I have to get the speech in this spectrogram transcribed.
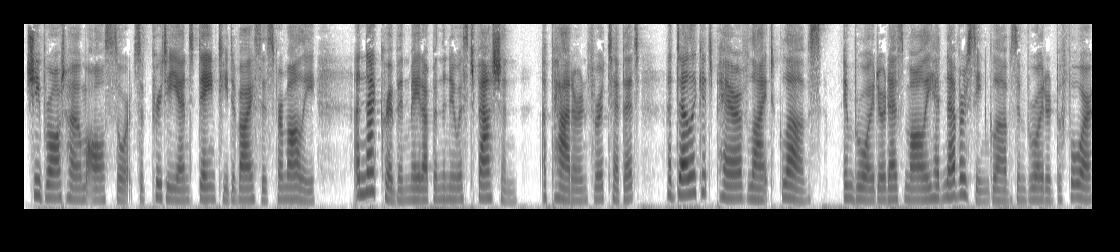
She brought home all sorts of pretty and dainty devices for Molly, a neck ribbon made up in the newest fashion, a pattern for a tippet, a delicate pair of light gloves, embroidered as Molly had never seen gloves embroidered before,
